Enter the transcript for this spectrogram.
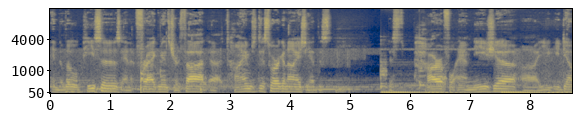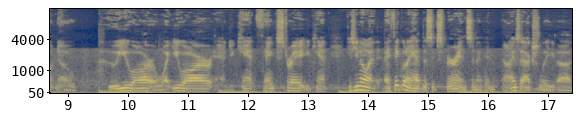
into little pieces, and it fragments your thought. Uh, time's disorganized. You have this this powerful amnesia. Uh, you, you don't know who you are or what you are, and you can't think straight. You can't, because you know, I, I, think when I had this experience, and, and I was actually uh,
